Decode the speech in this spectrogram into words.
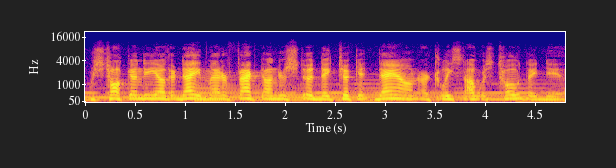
I was talking the other day. Matter of fact, I understood they took it down, or at least I was told they did.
